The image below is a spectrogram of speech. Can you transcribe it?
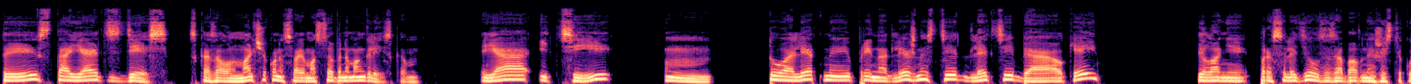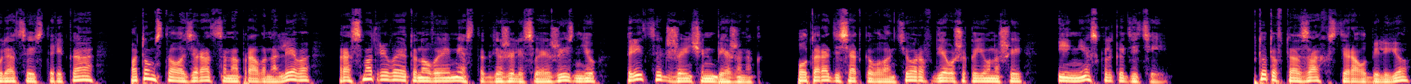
«Ты стоять здесь!» — сказал он мальчику на своем особенном английском. «Я идти... М, туалетные принадлежности для тебя, окей?» Илани проследил за забавной жестикуляцией старика, потом стал озираться направо-налево, рассматривая это новое место, где жили своей жизнью 30 женщин-беженок, полтора десятка волонтеров, девушек и юношей и несколько детей. Кто-то в тазах стирал белье,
